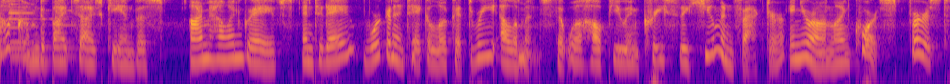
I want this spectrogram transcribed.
Welcome to Bite Size Canvas. I'm Helen Graves, and today we're going to take a look at three elements that will help you increase the human factor in your online course. First,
